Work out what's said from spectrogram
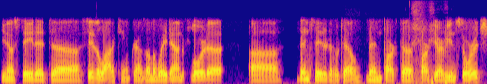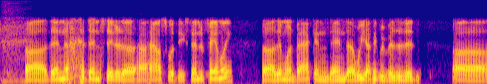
you know, stayed at uh, stayed at a lot of campgrounds on the way down to Florida. Uh, then stayed at a hotel. Then parked the parked the RV in storage. Uh, then then stayed at a, a house with the extended family. Uh, then went back and and uh, we I think we visited. Uh,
